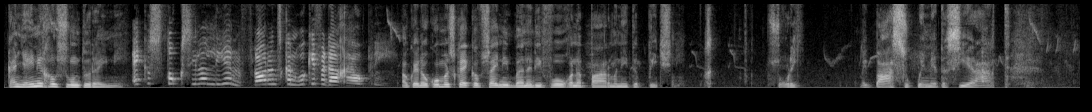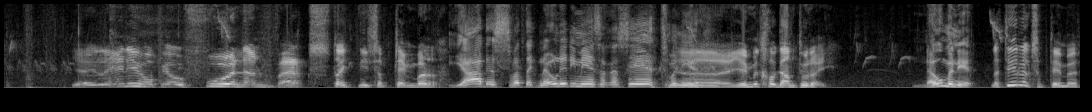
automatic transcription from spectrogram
Kan jy nie gou soontoe ry nie? Ek is stoksiel alleen. Florence kan ook nie vandag help nie. Okay, nou kom ons kyk of sy nie binne die volgende paar minute pitch nie. Sorry. My baas soek my met 'n seer hart. Jy lê nie op jou foon in werkstyd nie September. Ja, dis wat ek nou net die mense gesê het, meneer. Uh, jy moet gou dam toe ry. Nou, meneer. Natuurlik September.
